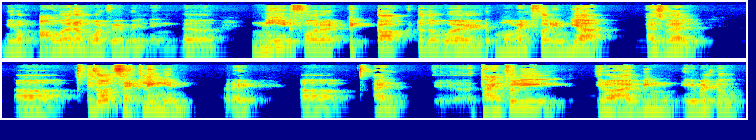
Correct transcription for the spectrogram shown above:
you know power of what we're building the need for a tiktok to the world moment for india as well uh, is all settling in right? Uh, and uh, thankfully you know i've been able to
